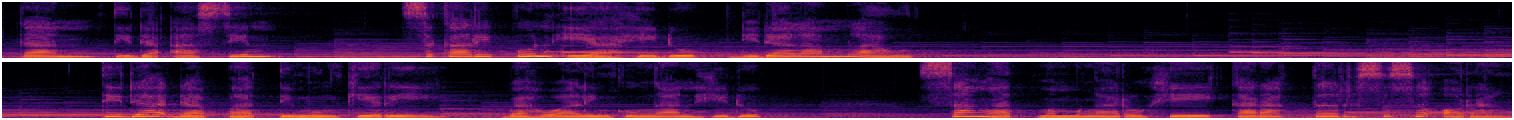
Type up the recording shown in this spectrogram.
ikan tidak asin sekalipun ia hidup di dalam laut. Tidak dapat dimungkiri bahwa lingkungan hidup sangat memengaruhi karakter seseorang.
